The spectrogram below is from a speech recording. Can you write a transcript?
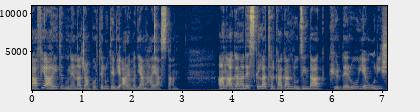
Ռաֆի արիթը գունենա ճամփորդելու դեպի Արեմդյան Հայաստան։ Ան ագանադես կլա թրկական լուծին դակ քյուրդերու եւ ուրիշ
